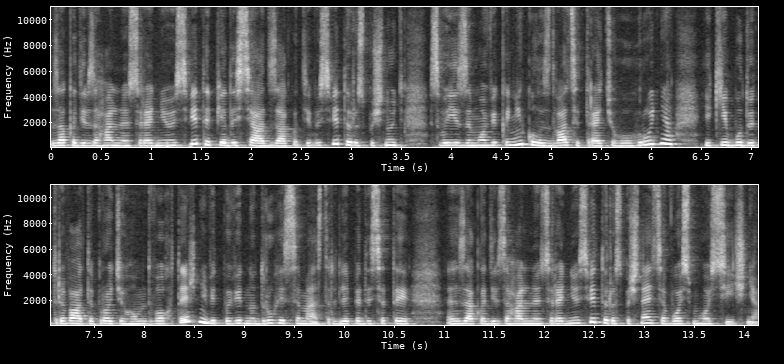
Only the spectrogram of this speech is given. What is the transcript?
закладів загальної середньої освіти 50 закладів освіти розпочнуть свої зимові канікули з 23 грудня, які будуть тривати протягом двох тижнів. Відповідно, другий семестр для 50 е, закладів загальної середньої освіти розпочнеться 8 січня.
